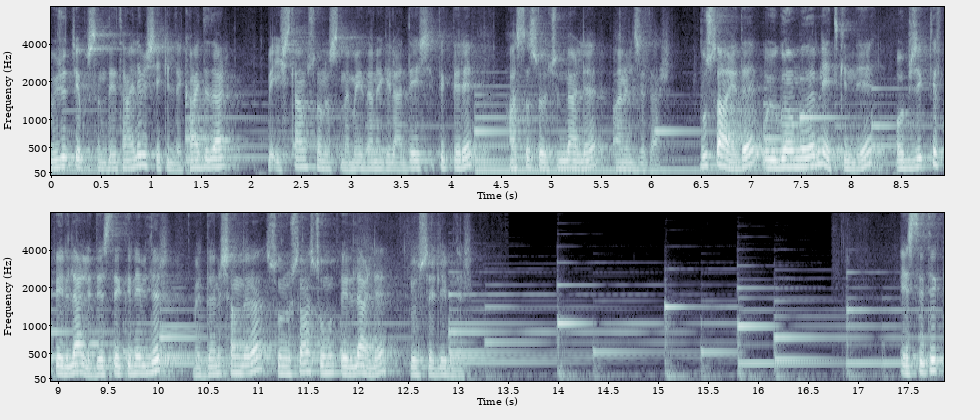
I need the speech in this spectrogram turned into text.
vücut yapısını detaylı bir şekilde kaydeder ve işlem sonrasında meydana gelen değişiklikleri hassas ölçümlerle analiz eder. Bu sayede uygulamaların etkinliği objektif verilerle desteklenebilir ve danışanlara sonuçlar somut verilerle gösterilebilir. Estetik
